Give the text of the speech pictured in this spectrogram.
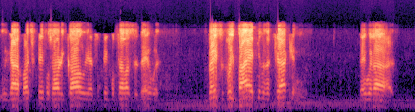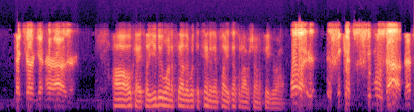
we got a bunch of people's already called. We had some people tell us that they would basically buy it, give us a check, and they would uh take care of getting her out of there. oh, okay. So you do want to sell it with the tenant in place? That's what I was trying to figure out. Well, if she gets she moves out, that's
